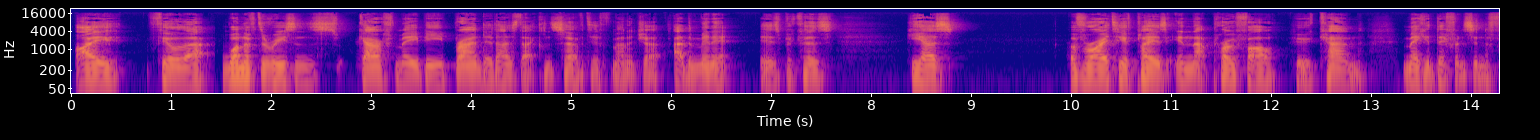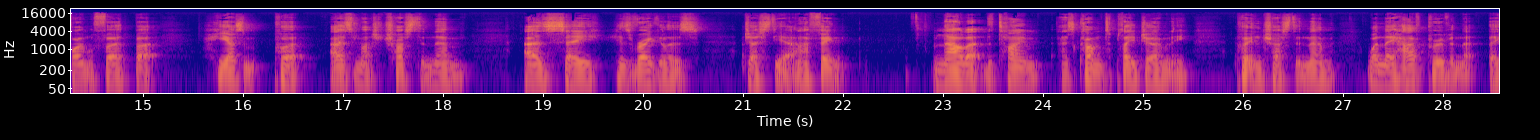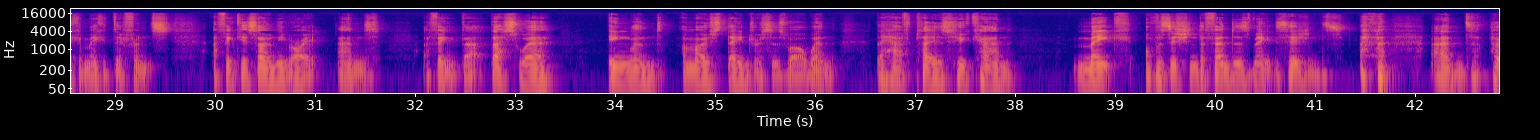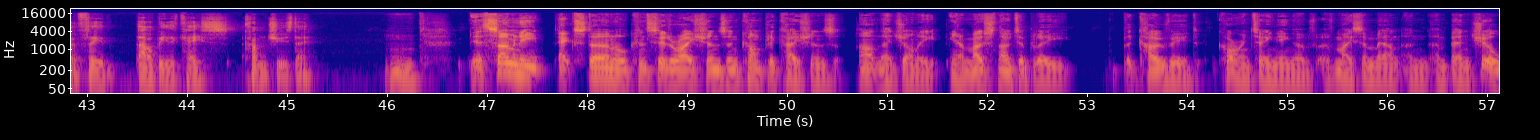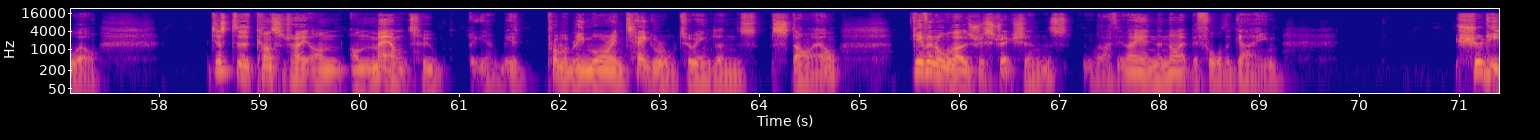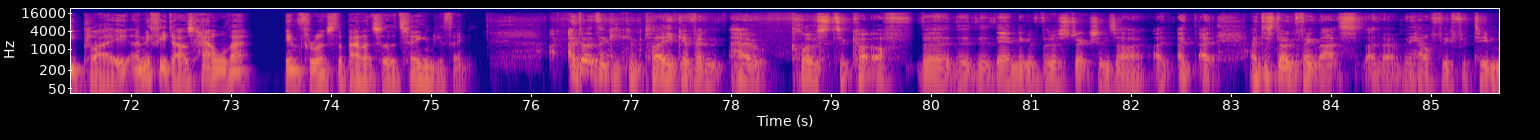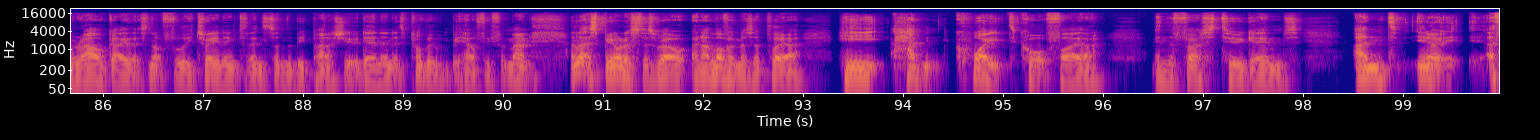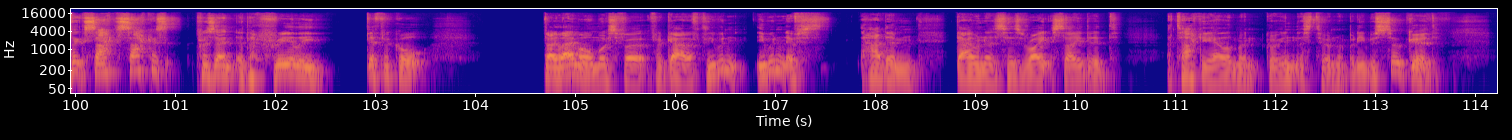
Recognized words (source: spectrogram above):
I feel that one of the reasons Gareth may be branded as that conservative manager at the minute is because he has a variety of players in that profile who can make a difference in the final third, but he hasn't put as much trust in them as, say, his regulars just yet. And I think now that the time has come to play Germany, putting trust in them when they have proven that they can make a difference, I think it's only right. And I think that that's where England are most dangerous as well when they have players who can make opposition defenders make decisions. and hopefully that'll be the case come Tuesday. Mm. There's so many external considerations and complications, aren't there, Johnny? You know, most notably the COVID quarantining of, of Mason Mount and, and Ben Chilwell. Just to concentrate on on Mount, who you know is probably more integral to England's style. Given all those restrictions, well, I think they end the night before the game. Should he play? And if he does, how will that influence the balance of the team, do you think? I don't think he can play given how close to cut off the, the, the, ending of the restrictions are. I, I, I just don't think that's I don't be healthy for team morale. Guy that's not fully training to then suddenly be parachuted in, and it's probably wouldn't be healthy for Mount. And let's be honest as well. And I love him as a player. He hadn't quite caught fire in the first two games, and you know I think Saka's presented a really difficult dilemma almost for for Gareth because he wouldn't he wouldn't have had him down as his right sided attacking element going into this tournament, but he was so good,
